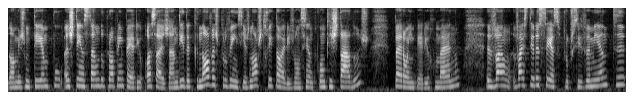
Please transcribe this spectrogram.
ao mesmo tempo a extensão do próprio império. Ou seja, à medida que novas províncias, novos territórios vão sendo conquistados para o Império Romano, vai-se ter acesso progressivamente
